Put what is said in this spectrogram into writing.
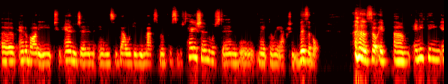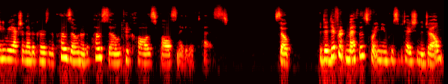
of antibody to antigen, and so that will give you maximum precipitation, which then will make the reaction visible. so a, um, anything, any reaction that occurs in the prozone or the postzone could cause false negative test. So the different methods for immune precipitation in gel,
